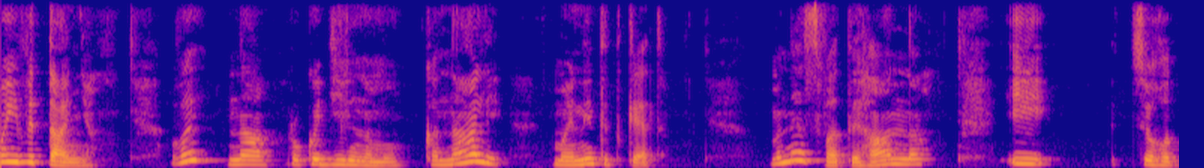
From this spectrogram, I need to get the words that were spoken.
Мої вітання! Ви на рукодільному каналі Knitted Мене звати Ганна, і цього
